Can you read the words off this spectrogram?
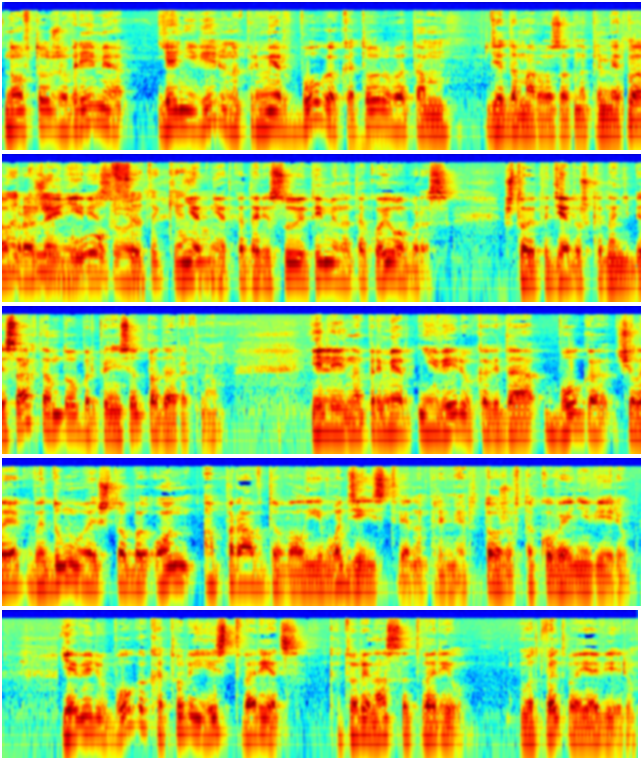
но в то же время я не верю, например, в Бога, которого там Деда Мороза, например, ну, воображение рисует. Нет, ну. нет, когда рисует именно такой образ что это дедушка на небесах там добрый принесет подарок нам. Или, например, не верю, когда Бога человек выдумывает, чтобы он оправдывал его действия, например. Тоже в такого я не верю. Я верю в Бога, который есть Творец, который нас сотворил. Вот в этого я верю.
